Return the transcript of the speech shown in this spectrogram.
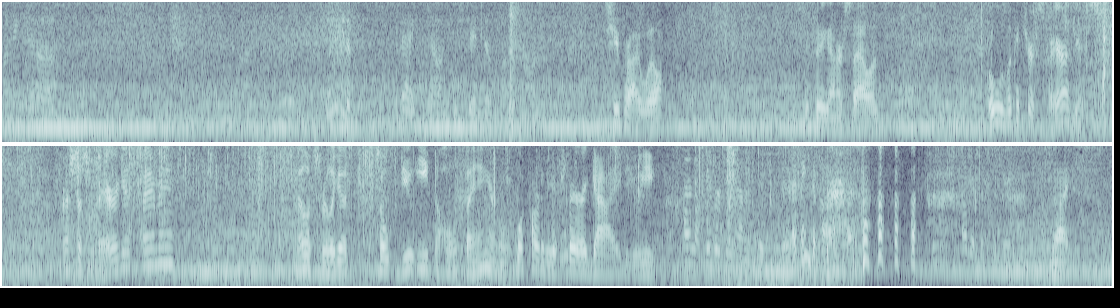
Let me get a. Let me get a bag salad in case Jane doesn't want to salad. She probably will. She's big on her salads. Oh, look at your asparagus. Fresh asparagus, baby. That looks really good. So, do you eat the whole thing, or what part of the asparagus do you eat? I don't know. People are getting out of dish food. I think the bottom part. I'll get this for nice.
